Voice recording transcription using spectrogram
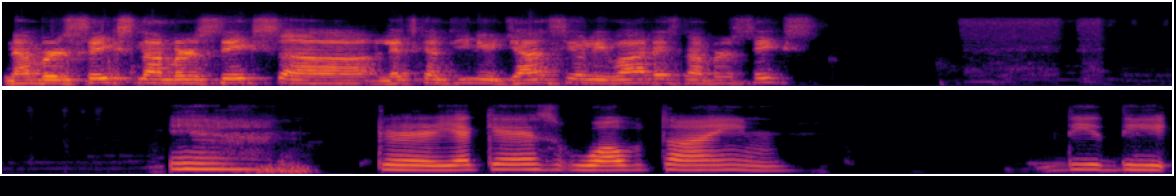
number six, number six. Uh, let's continue. Jancy Olivares, number six. Yeah. Creería que es what time did the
